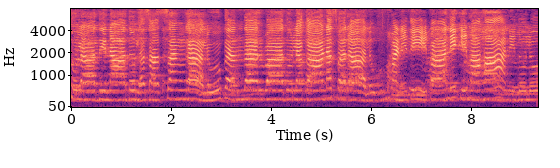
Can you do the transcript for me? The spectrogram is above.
సులాదినాదుల సత్సంగాలు గంధర్వాదుల గాన స్వరాలు మణిదీపానికి మహానిధులు.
